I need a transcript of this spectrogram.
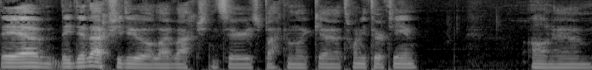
They um they did actually do a live action series back in like uh, 2013 on um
